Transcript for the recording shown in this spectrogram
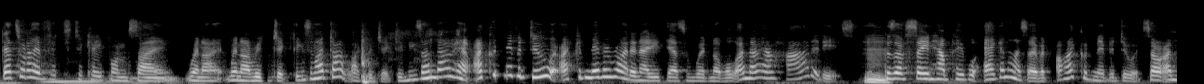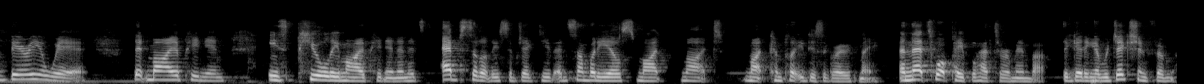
that's what I have to keep on saying when I when I reject things, and I don't like rejecting things. I know how I could never do it. I could never write an eighty thousand word novel. I know how hard it is because mm. I've seen how people agonize over it. I could never do it. So I'm very aware that my opinion is purely my opinion, and it's absolutely subjective. And somebody else might might might completely disagree with me. And that's what people have to remember. They're getting a rejection from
